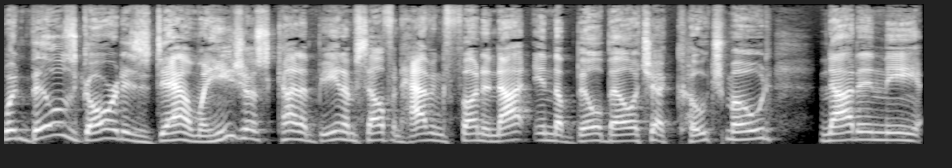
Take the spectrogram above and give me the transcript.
when Bill's guard is down, when he's just kind of being himself and having fun and not in the Bill Belichick coach mode, not in the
